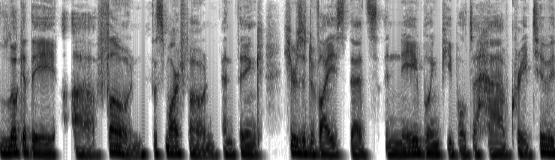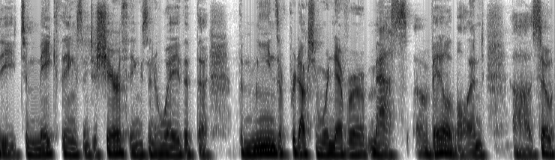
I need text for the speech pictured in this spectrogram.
look at the uh, phone, the smartphone, and think, here's a device that's enabling people to have creativity, to make things and to share things in a way that the the means of production were never mass available. And uh, so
